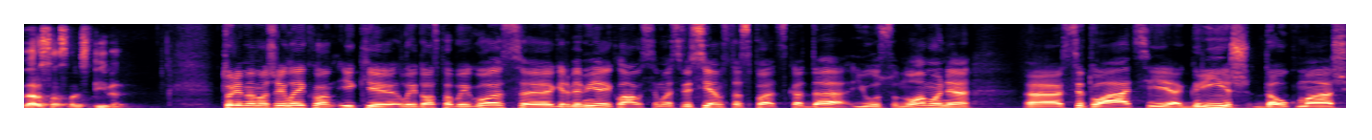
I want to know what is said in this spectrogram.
verslas valstybė. Turime mažai laiko iki laidos pabaigos. E, gerbėmieji, klausimas visiems tas pats. Kada jūsų nuomonė e, situacija grįž daug maž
